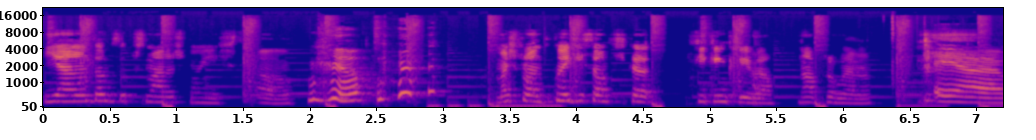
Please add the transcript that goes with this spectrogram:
E ah, não estamos acostumadas com isto. Oh. Yep. Mas pronto, com a edição fica, fica incrível, não há problema. É,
